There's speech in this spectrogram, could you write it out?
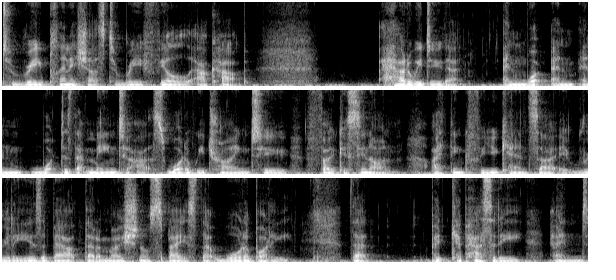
to replenish us, to refill our cup, how do we do that? And what and and what does that mean to us? What are we trying to focus in on? I think for you cancer it really is about that emotional space that water body that capacity and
